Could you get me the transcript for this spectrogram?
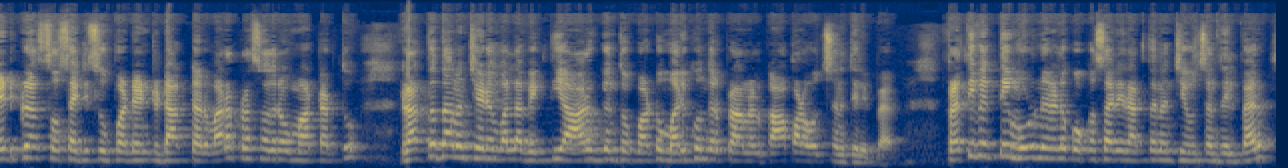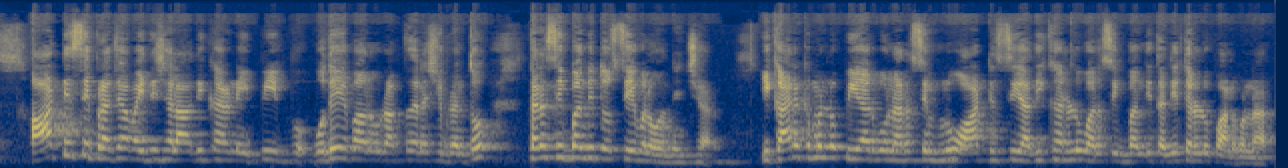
Red cross society superintendent doctor Varaprasadarao మాట్లాడుతూ రక్తదానం చేయడం వల్ల వ్యక్తి ఆరోగ్యంతో పాటు మరికొందరు ప్రాణాలు కాపాడవచ్చని తెలిపారు ప్రతి వ్యక్తి మూడు నెలలకు ఒకసారి రక్తదానం చేయవచ్చని తెలిపారు ఆర్టీసీ ప్రజా వైద్యశాల అధికారిని పి ఉదయభాను రక్తదాన శిబిరంతో తన సిబ్బందితో సేవలు అందించారు ఈ కార్యక్రమంలో పిఆర్ఓ నరసింహులు ఆర్టీసీ అధికారులు వారి సిబ్బంది తదితరులు పాల్గొన్నారు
